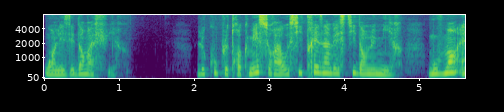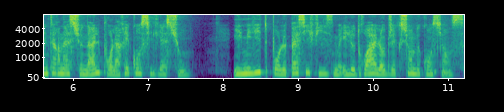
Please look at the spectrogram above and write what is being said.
ou en les aidant à fuir. Le couple Trocmé sera aussi très investi dans le MIR, mouvement international pour la réconciliation. Il milite pour le pacifisme et le droit à l'objection de conscience.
